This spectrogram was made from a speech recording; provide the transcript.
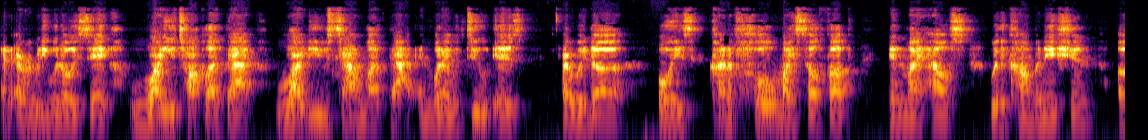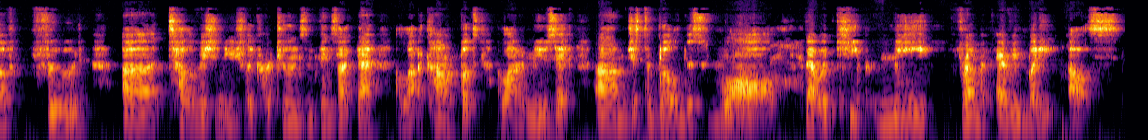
And everybody would always say, "Why do you talk like that? Why do you sound like that?" And what I would do is I would uh, always kind of hold myself up in my house with a combination of food, uh, television, usually cartoons and things like that, a lot of comic books, a lot of music, um, just to build this wall that would keep me from everybody else.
